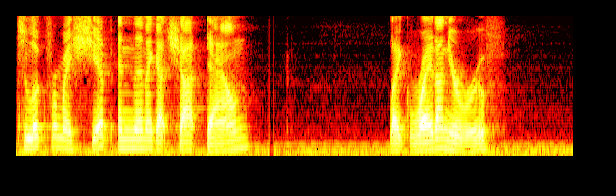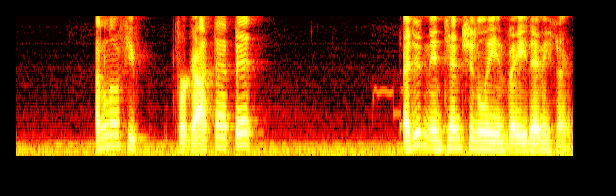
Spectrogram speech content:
to look for my ship and then I got shot down. Like right on your roof. I don't know if you forgot that bit. I didn't intentionally invade anything.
